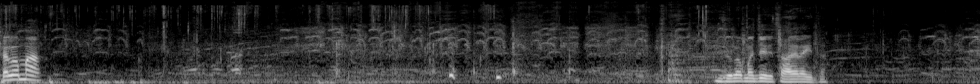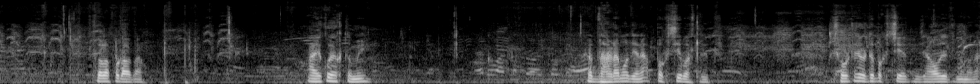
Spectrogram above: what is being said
चल मम्मा. जीवला मजा येते चालायला इथं. चला पुढं आता. ऐकू शकतो मी त्या झाडामध्ये ना पक्षी बसलेत. छोटे छोटे पक्षी आहेत म्हणजे आवाज येतो मला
